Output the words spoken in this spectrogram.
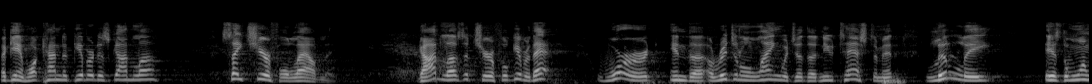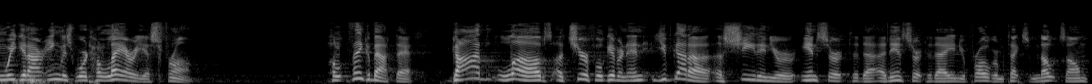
Again, what kind of giver does God love? Say cheerful loudly. God loves a cheerful giver. That word in the original language of the New Testament literally is the one we get our English word hilarious from. Think about that. God loves a cheerful giver. And you've got a, a, sheet in your insert today, an insert today in your program, take some notes on.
